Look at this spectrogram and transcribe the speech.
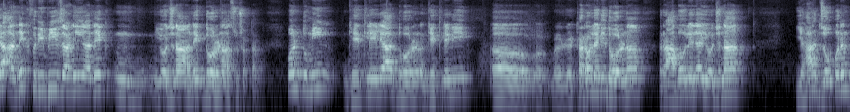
या अनेक फ्रीबीज आणि अनेक योजना अनेक धोरणं असू शकतात. पण तुम्ही घेतलेल्या धोरण घेतलेली ठरवलेली धोरणं राबवलेल्या योजना ह्या जोपर्यंत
